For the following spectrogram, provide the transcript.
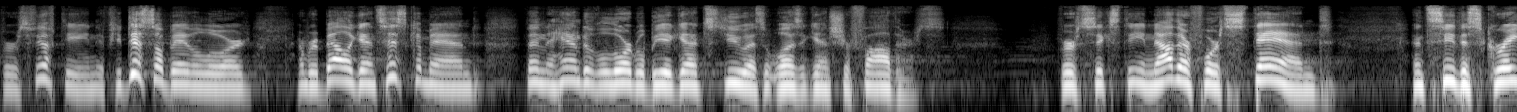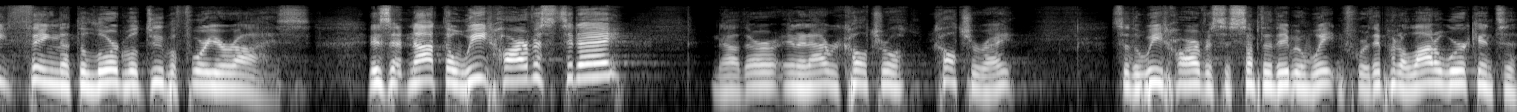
verse 15, if you disobey the Lord and rebel against his command, then the hand of the Lord will be against you as it was against your fathers. Verse 16, now therefore stand and see this great thing that the Lord will do before your eyes. Is it not the wheat harvest today? Now, they're in an agricultural culture, right? So the wheat harvest is something they've been waiting for. They put a lot of work into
